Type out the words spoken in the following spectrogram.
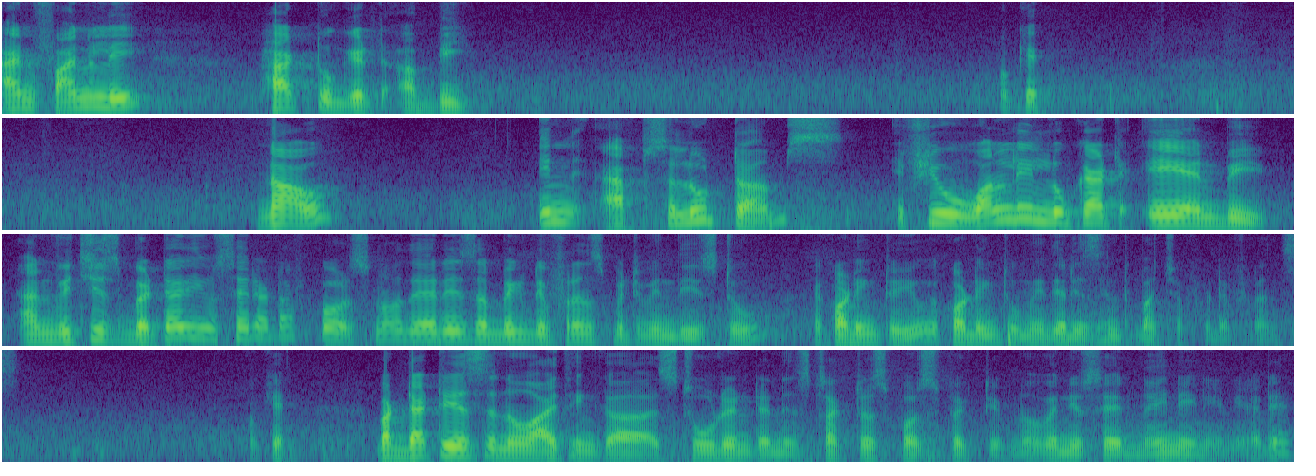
And finally, had to get a B Okay. Now, in absolute terms, if you only look at A and B and which is better, you say that of course, no there is a big difference between these two according to you, according to me there is not much of a difference. Okay. But that is you know I think a student and instructor's perspective no when you say 9 9 9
